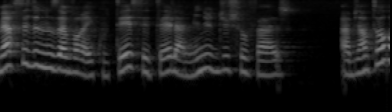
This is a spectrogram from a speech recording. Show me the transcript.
Merci de nous avoir écoutés, c'était la Minute du Chauffage. À bientôt!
